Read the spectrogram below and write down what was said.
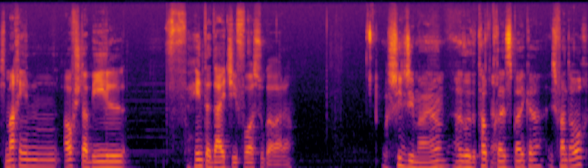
Ich mache ihn auf stabil hinter Daichi vor Sugawara. Shijima, ja. Also der Top 3 ja. Spiker. Ich fand auch,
